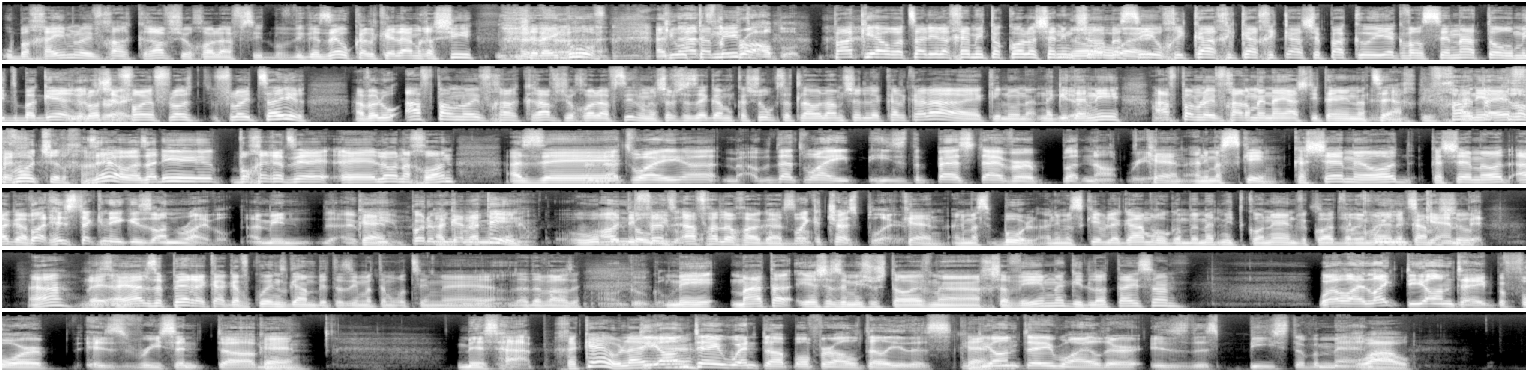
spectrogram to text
הוא בחיים לא יבחר קרב שהוא יכול להפסיד בו. בגלל זה הוא כלכלן ראשי של האגרוף. כי הוא תמיד. פקיהו רצה להילחם איתו כל השנים כשהוא היה. בשיא, הוא חיכה, חיכה, חיכה שפקיהו יהיה כבר סנאטור מתבגר, That's לא right. שפלויד פלויד- פלויד צעיר, אבל הוא אף פעם לא יבחר קרב שהוא יכול להפסיד, ואני חושב שזה גם קשור קצת לעולם של כלכלה, כאילו נגיד Yeah. אני אף פעם לא אבחר מניה שתיתן לי לנצח. תבחר את. הקרבות שלך. זהו, אז אני בוחר את זה אה, לא נכון, אז אה, And that's why uh, that's why he's the best ever, but not really. כן, אני מסכים. קשה מאוד, קשה מאוד. אגב, But his technique is unrivaled. I mean, uh, כן, הגנתי. הוא ב defense. אף אחד לא יכול לגעת It's בו. like a chess player. כן, אני מס... בול, אני מסכים לגמרי, הוא גם באמת מתכונן וכל הדברים האלה, כמה שהוא... אה? היה על זה פרק אגב, Queen's Gambit, אז אם אתם רוצים אה, אה. לדבר הזה. מה אתה, יש איזה מישהו שאתה אוהב מהעכשוויים נגיד, לא טייסון? Well, I liked Deontay before his recent um, כן. mishap. חכה, אולי... אה, Deontay went up. Offer, I'll tell you this. Okay. Deontay Wilder is this beast of a man. וואו.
